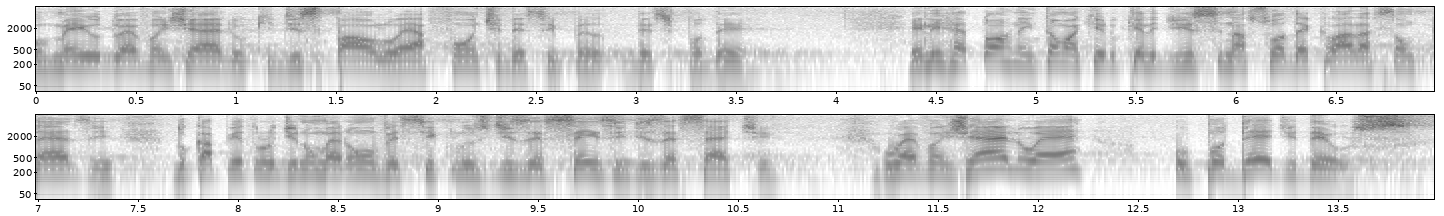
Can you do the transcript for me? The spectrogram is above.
Por meio do Evangelho, que diz Paulo é a fonte desse, desse poder. Ele retorna então aquilo que ele disse na sua declaração tese, do capítulo de número 1, versículos 16 e 17. O Evangelho é o poder de Deus.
